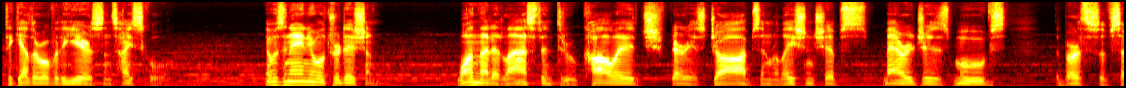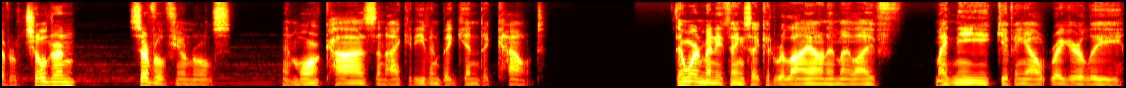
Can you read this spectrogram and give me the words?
together over the years since high school. It was an annual tradition, one that had lasted through college, various jobs and relationships, marriages, moves, the births of several children, several funerals, and more cars than I could even begin to count. There weren't many things I could rely on in my life my knee giving out regularly,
